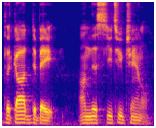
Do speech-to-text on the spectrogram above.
The God Debate, on this YouTube channel.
